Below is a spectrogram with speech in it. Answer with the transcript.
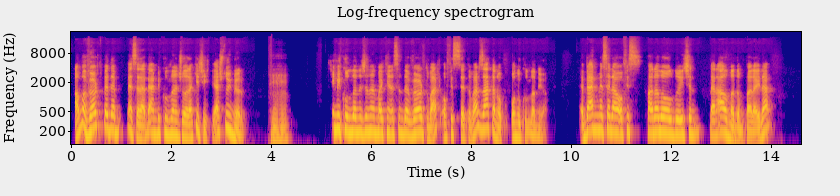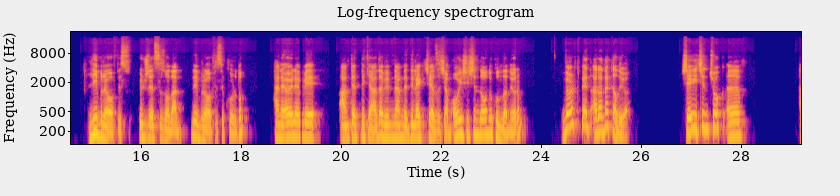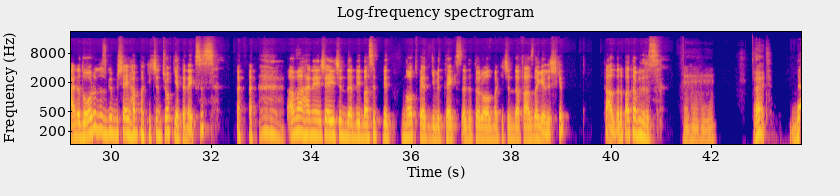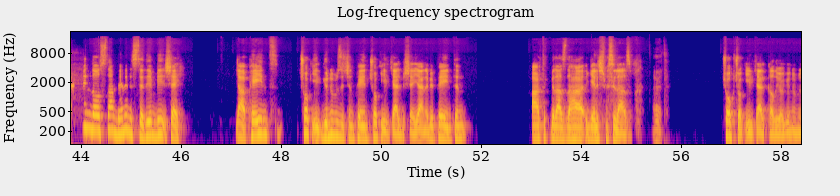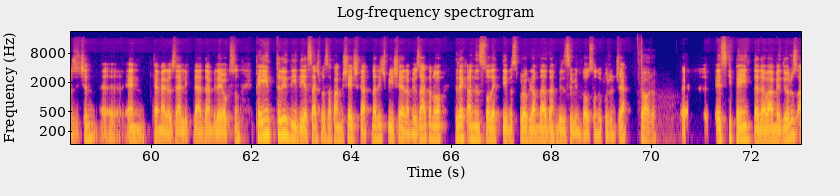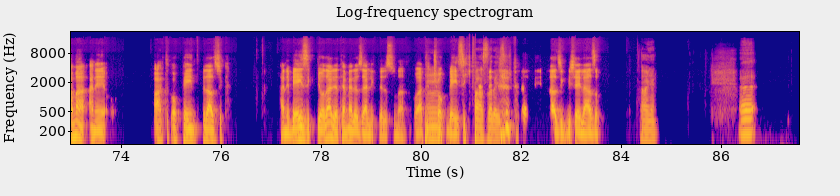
Ama WordPad'e mesela ben bir kullanıcı olarak hiç ihtiyaç duymuyorum. Hı hı. Kimi kullanıcının makinesinde Word var, Office seti var. Zaten onu kullanıyor. E ben mesela Office paralı olduğu için ben almadım parayla. LibreOffice, ücretsiz olan LibreOffice'i kurdum. Hani öyle bir antetli kağıda bilmem ne dilekçe yazacağım. O iş içinde onu kullanıyorum. WordPad arada kalıyor. Şey için çok e, hani doğru düzgün bir şey yapmak için çok yeteneksiz. Ama hani şey için de bir basit bir notepad gibi text editörü olmak için de fazla gelişkin. Kaldırıp atabiliriz. evet. Ben Windows'tan benim istediğim bir şey. Ya Paint çok günümüz için Paint çok ilkel bir şey. Yani bir Paint'in artık biraz daha gelişmesi lazım. Evet. Çok çok ilkel kalıyor günümüz için. Ee, en temel özelliklerden bile yoksun. Paint 3D diye saçma sapan bir şey çıkarttılar. Hiçbir işe yaramıyor. Zaten o direkt uninstall ettiğimiz programlardan birisi Windows onu kurunca. Doğru. Ee, eski Paint'le devam ediyoruz ama hani artık o Paint birazcık hani basic diyorlar ya temel özellikleri sunan. O artık hmm. çok basic. Fazla basic. birazcık bir şey lazım. Aynen. Ee,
